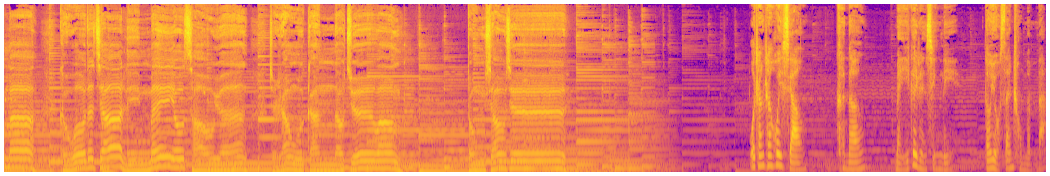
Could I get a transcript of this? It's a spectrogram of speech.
马。可我的家里没有草原，这让我感到绝望。董小姐，我常常会想，可能每一个人心里都有三重门吧。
